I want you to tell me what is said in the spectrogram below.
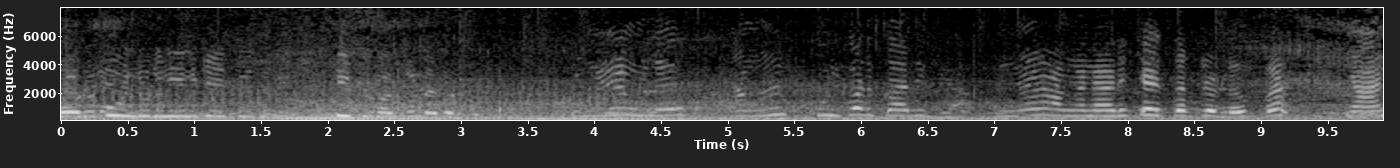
ഓരോ പൂവിന്റെ ഉള്ളിൽ ഇങ്ങനെ കയറ്റി വെച്ചിട്ട് ടീച്ചർമാർക്ക് കൊണ്ടുപോയി പിന്നെ ഞങ്ങൾ ഞങ്ങൾ സ്കൂളിൽ കൊടുക്കാറില്ല പിന്നെ അങ്ങനാടി ചെയ്തിട്ടുള്ളൂ ഇപ്പൊ ഞാൻ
